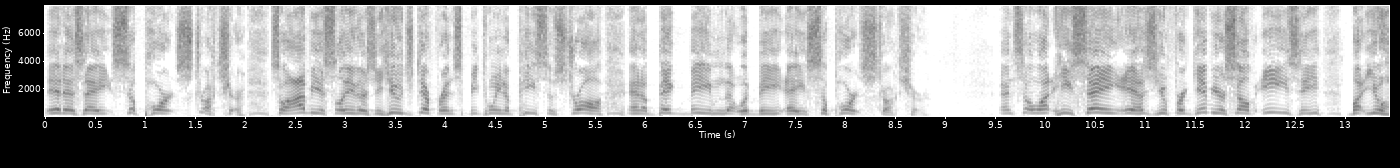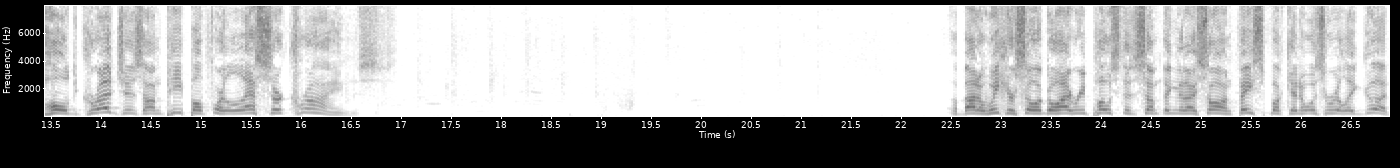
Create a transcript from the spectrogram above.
it is a support structure. So obviously, there's a huge difference between a piece of straw and a big beam that would be a support structure. And so, what he's saying is, you forgive yourself easy, but you hold grudges on people for lesser crimes. About a week or so ago, I reposted something that I saw on Facebook, and it was really good.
